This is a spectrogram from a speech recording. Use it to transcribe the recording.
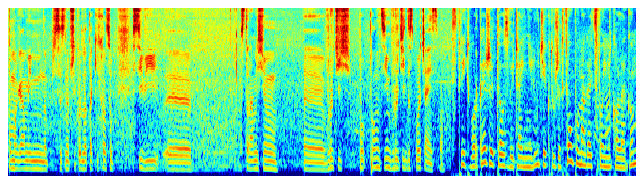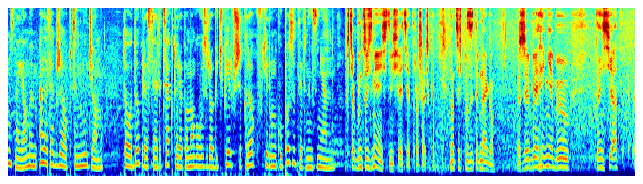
pomagamy im napisać na przykład dla takich osób CV. e, Staramy się wrócić, po- pomóc im wrócić do społeczeństwa. Streetworkerzy to zwyczajni ludzie, którzy chcą pomagać swoim kolegom, znajomym, ale także obcym ludziom. To dobre serca, które pomogą zrobić pierwszy krok w kierunku pozytywnych zmian. Chciałbym coś zmienić w tym świecie troszeczkę, na coś pozytywnego, żeby nie był ten świat e,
